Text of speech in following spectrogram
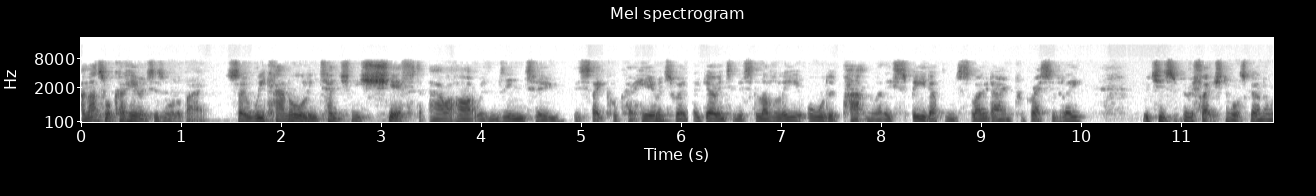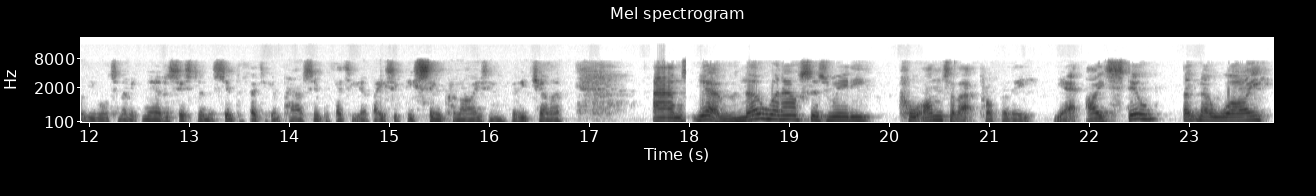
And that's what coherence is all about. So we can all intentionally shift our heart rhythms into this state called coherence, where they go into this lovely ordered pattern where they speed up and slow down progressively, which is a reflection of what's going on with your autonomic nervous system. The sympathetic and parasympathetic are basically synchronizing with each other. And yeah, no one else has really caught on to that properly yet. I still don't know why.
